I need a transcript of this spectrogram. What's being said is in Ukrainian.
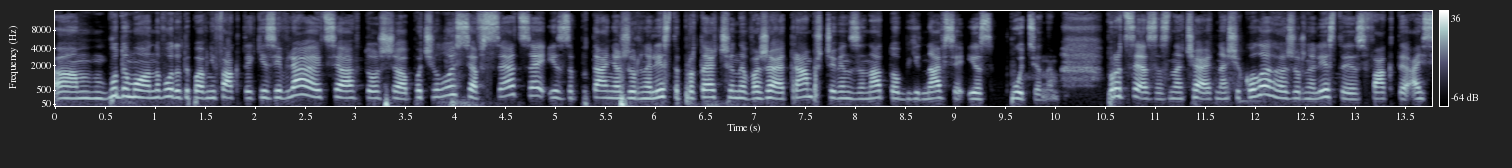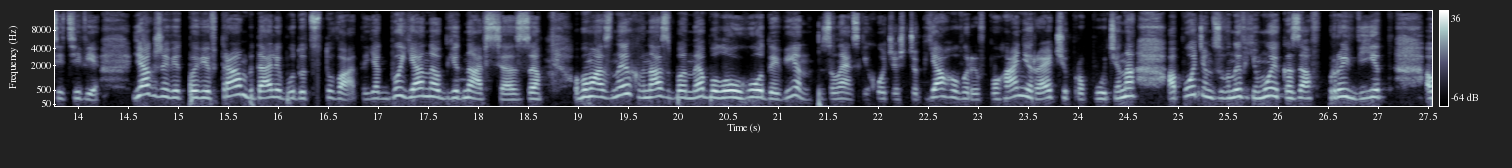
Ем, Будемо наводити певні факти, які з'являються. Тож е, почалося все це із запитання журналіста про те, чи не вважає Трамп, що він занадто об'єднався із Путіним. Про це зазначають наші колеги, журналісти з факти ICTV. Як же відповів Трамп? Далі буду цитувати: якби я не об'єднався з обома з них, в нас би не було угоди. Він Зеленський хоче, щоб я говорив погані речі про Путіна, а потім дзвонив йому і казав: Привіт,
